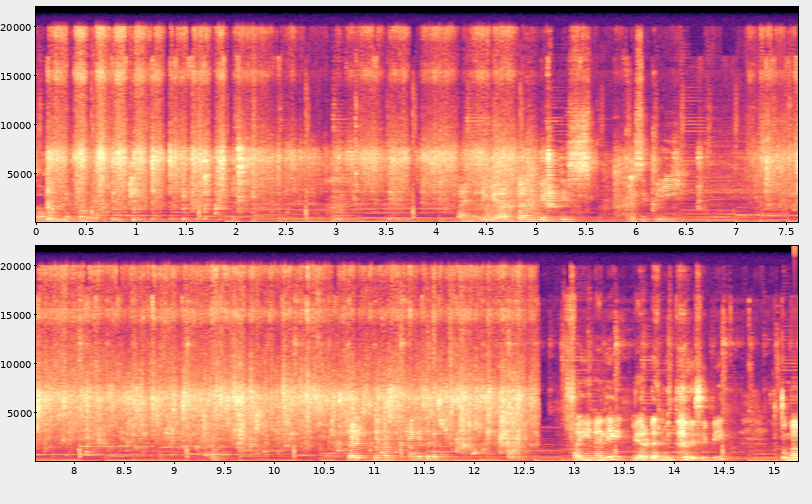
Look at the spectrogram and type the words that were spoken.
ಸೊ ಅವ್ರು ಅಂಗಡಿ ಹತ್ರ finally we are done with this recipe ಕಳಿಸ್ತೀನಿ ಹೆಂಗಿದೆ finally we are done with recipe ತುಂಬ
